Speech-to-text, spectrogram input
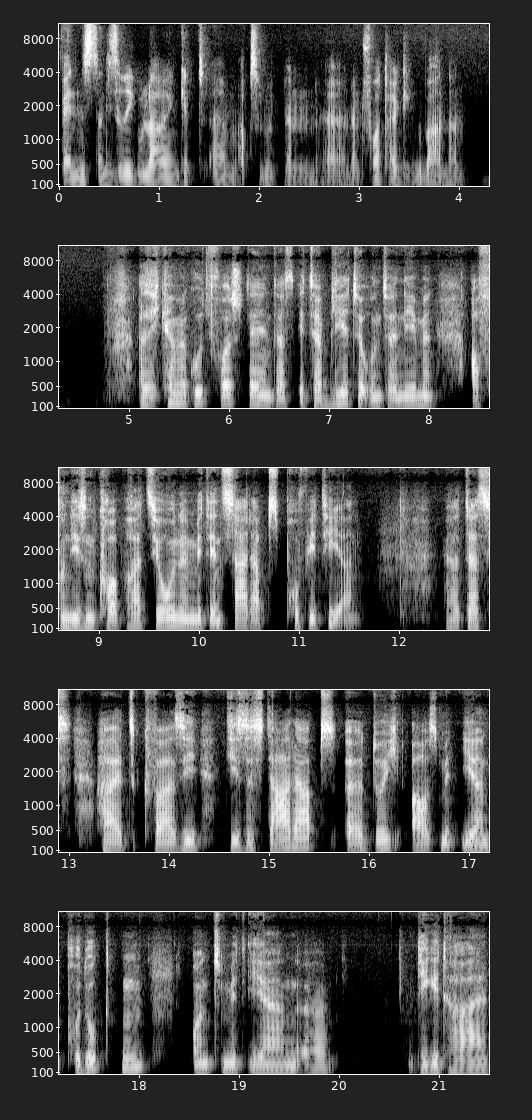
wenn es dann diese Regularien gibt, ähm, absolut einen, äh, einen Vorteil gegenüber anderen. Also ich kann mir gut vorstellen, dass etablierte Unternehmen auch von diesen Kooperationen mit den Startups profitieren. Ja, dass halt quasi diese Startups äh, durchaus mit ihren Produkten und mit ihren äh, digitalen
